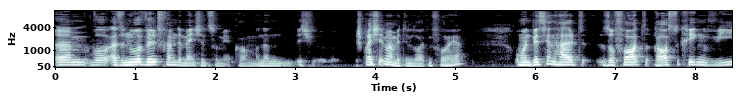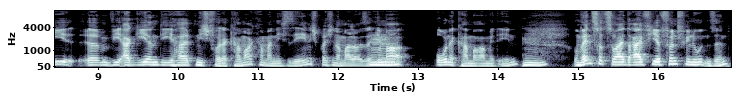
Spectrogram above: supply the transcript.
ähm, wo also nur wildfremde Menschen zu mir kommen. Und dann, ich spreche immer mit den Leuten vorher um ein bisschen halt sofort rauszukriegen, wie, ähm, wie agieren die halt nicht vor der Kamera, kann man nicht sehen. Ich spreche normalerweise Mhm. immer ohne Kamera mit ihnen. Mhm. Und wenn es so zwei, drei, vier, fünf Minuten sind,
